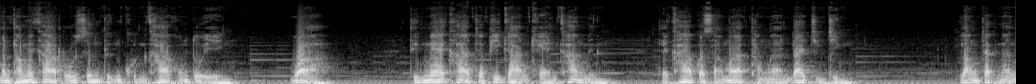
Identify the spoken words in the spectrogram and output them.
มันทำให้ข้ารู้ซึ้งถึงคุณค่าของตัวเอง ว่า ถึงแม้ข้าจะพิการแขนข้างหนึ่ง แต่ข้าก็สามารถทำงานได้จริง ๆ หลังจากนั้น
